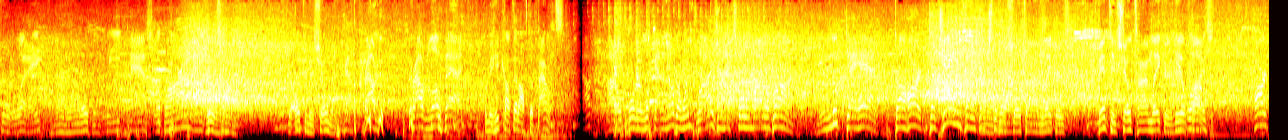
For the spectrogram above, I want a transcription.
Threw it away. Now wide open. Lead pass. LeBron. The ultimate showman. Yeah, crowd, crowd love that. I mean, he caught that off the bounce. Otto Porter look at another one. Drives and that's stolen by LeBron. And looped ahead to Hart to James and he dunks the ball. Showtime Lakers. Vintage Showtime Lakers. Neil was. Hart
